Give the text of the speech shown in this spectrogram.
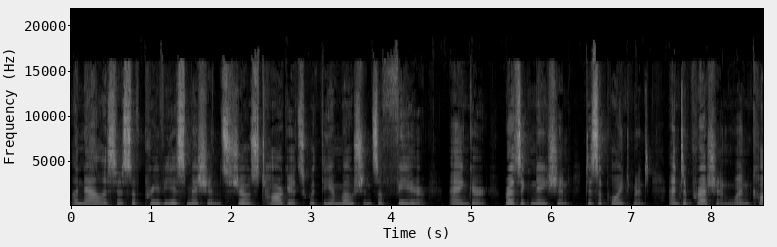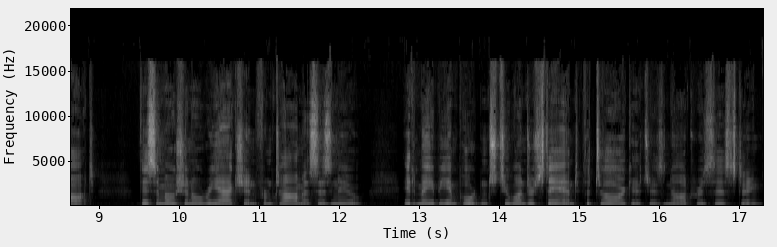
Analysis of previous missions shows targets with the emotions of fear, anger, resignation, disappointment, and depression when caught. This emotional reaction from Thomas is new. It may be important to understand the target is not resisting.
